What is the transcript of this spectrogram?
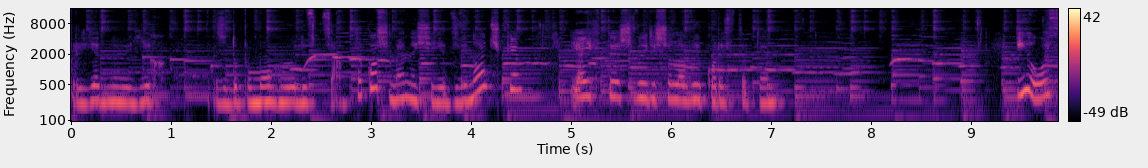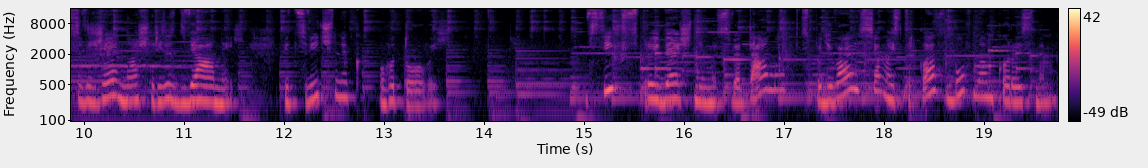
приєдную їх за допомогою олівця. Також в мене ще є дзвіночки, я їх теж вирішила використати. І ось вже наш різдвяний підсвічник готовий. Всіх з прийдешніми святами. Сподіваюся, майстер-клас був вам корисним.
